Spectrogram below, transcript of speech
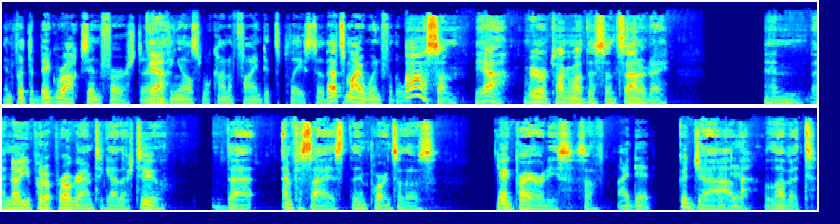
and put the big rocks in first, and Yeah. everything else will kind of find its place. So that's my win for the week. Awesome. Yeah. We were talking about this on Saturday. And I know you put a program together too that emphasized the importance of those Yep. big priorities. So I did. good job. did. Love it.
